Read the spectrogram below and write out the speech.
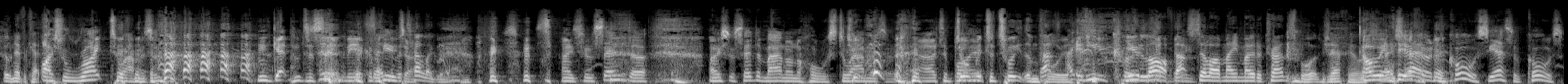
It'll never catch I shall write to Amazon and get them to send me a Send a computer. telegram. I shall send a, I shall send a man on a horse to Amazon uh, to buy. Do you want me to tweet them for you? If you, could, you laugh. That's still our main mode of transport in Sheffield. Oh, in So, yeah. Sheffield, of course. Yes, of course.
